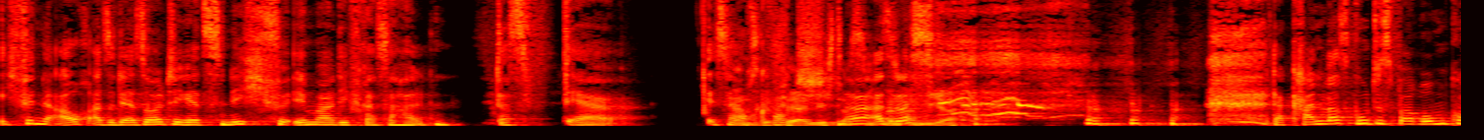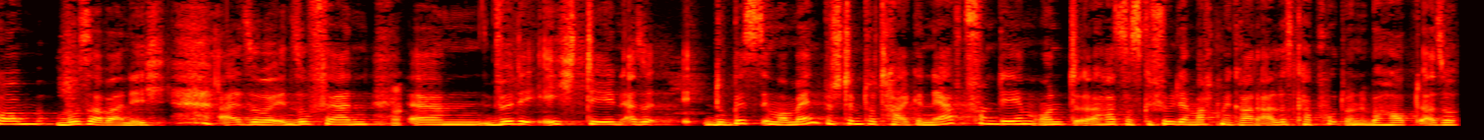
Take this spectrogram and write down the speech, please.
ich finde auch, also der sollte jetzt nicht für immer die Fresse halten. Das, der ist ja auch Quatsch. Ne? Also das, Da kann was Gutes bei rumkommen, muss aber nicht. Also insofern ähm, würde ich den, also du bist im Moment bestimmt total genervt von dem und äh, hast das Gefühl, der macht mir gerade alles kaputt und überhaupt. Also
